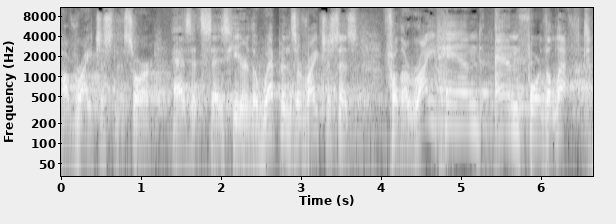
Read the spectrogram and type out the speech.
of righteousness, or as it says here, the weapons of righteousness for the right hand and for the left.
